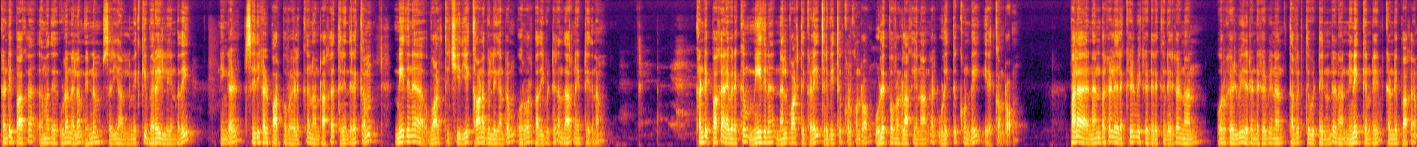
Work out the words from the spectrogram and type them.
கண்டிப்பாக எமது உடல்நலம் இன்னும் சரியான நிலைமைக்கு வர இல்லை என்பதை நீங்கள் செய்திகள் பார்ப்பவர்களுக்கு நன்றாக தெரிந்திருக்கும். மீதின வாழ்த்துச் செய்தியை காணவில்லை என்றும் ஒருவர் பதிவிட்டிருந்தார் நேற்றைய தினம். கண்டிப்பாக அனைவருக்கும் மீதின நல்வாழ்த்துக்களை தெரிவித்துக் கொள்கின்றோம். உழைப்பவர்களாகிய நாங்கள் உழைத்து கொண்டே இருக்கின்றோம். பல நண்பர்கள் இதில் கேள்வி கேட்டிருக்கின்றீர்கள். நான் ஒரு கேள்வி இரண்டு கேள்வி நான் தவிர்த்து விட்டேன் என்று நான் நினைக்கின்றேன். கண்டிப்பாக.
